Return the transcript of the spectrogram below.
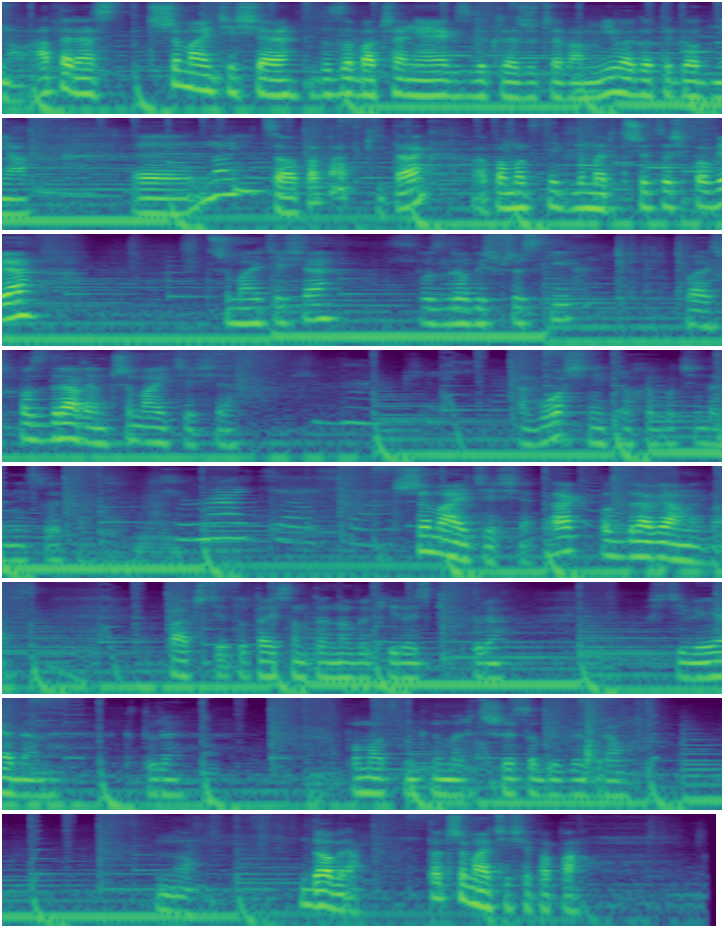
No, a teraz trzymajcie się, do zobaczenia, jak zwykle życzę Wam miłego tygodnia. E, No i co, papatki, tak? A pomocnik numer 3 coś powie? Trzymajcie się, pozdrowisz wszystkich? Powiedz, pozdrawiam, trzymajcie się. A głośniej trochę, bo Cię tak nie słychać. Trzymajcie. Trzymajcie się, tak? Pozdrawiamy Was. Patrzcie, tutaj są te nowe kiryski, które właściwie jeden, który pomocnik numer 3 sobie wybrał. No. Dobra, to trzymajcie się, papa.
